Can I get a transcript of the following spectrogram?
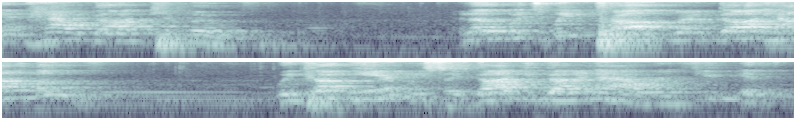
and how God can move. In other words, we program God how to move. We come here we say, God, you've got an hour. If you if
